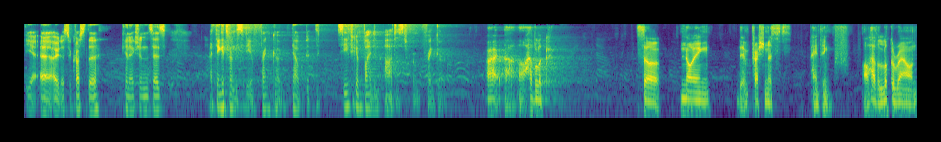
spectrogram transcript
Yeah, uh, Odis across the connection says, I think it's from the city of Franco. Now, but see if you can find an artist from Franco. All right, uh, I'll have a look. So, knowing the Impressionist painting, I'll have a look around,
